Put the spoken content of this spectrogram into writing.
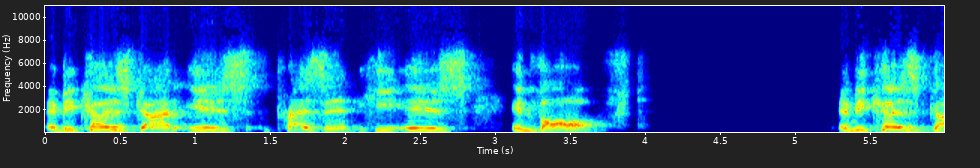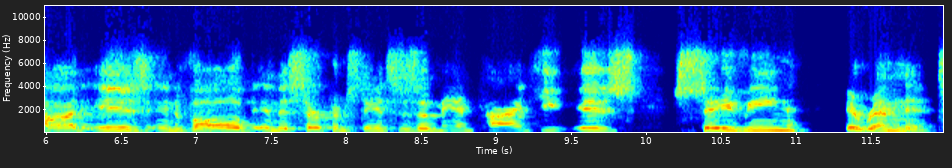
And because God is present, he is involved. And because God is involved in the circumstances of mankind, he is saving a remnant.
